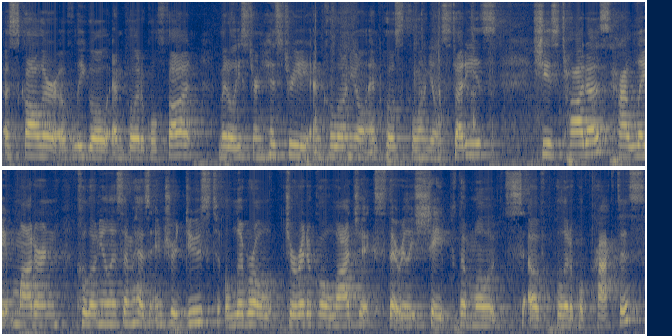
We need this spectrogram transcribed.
a scholar of legal and political thought, Middle Eastern history, and colonial and post colonial studies. She's taught us how late modern colonialism has introduced liberal juridical logics that really shape the modes of political practice.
